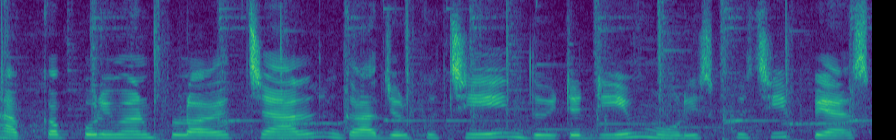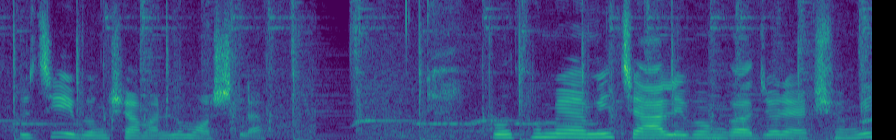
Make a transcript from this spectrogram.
হাফ কাপ পরিমাণ পোলাওয়ের চাল, গাজর কুচি, দুইটা ডিম, মরিচ কুচি, পেঁয়াজ কুচি এবং সামান্য মশলা। প্রথমে আমি চাল এবং গাজর একসঙ্গে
